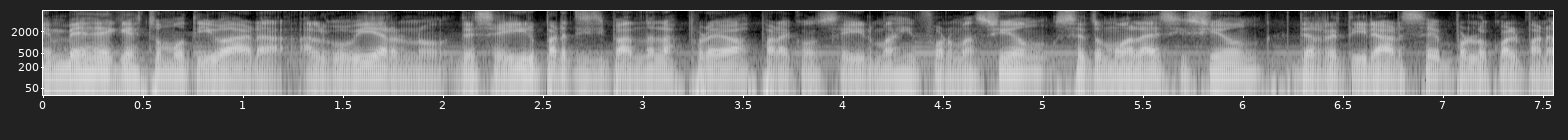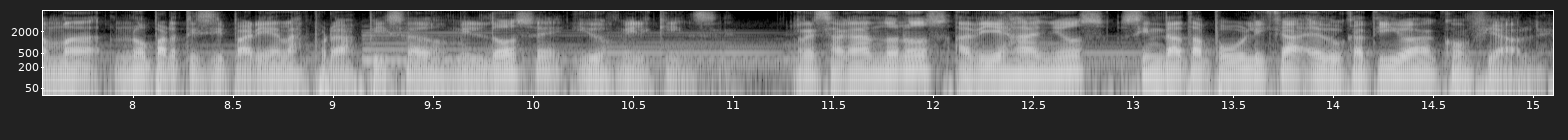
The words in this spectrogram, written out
En vez de que esto motivara al gobierno de seguir participando en las pruebas para conseguir más información, se tomó la decisión de retirarse, por lo cual Panamá no participaría en las pruebas PISA de 2012 y 2015, rezagándonos a 10 años sin data pública educativa confiable.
